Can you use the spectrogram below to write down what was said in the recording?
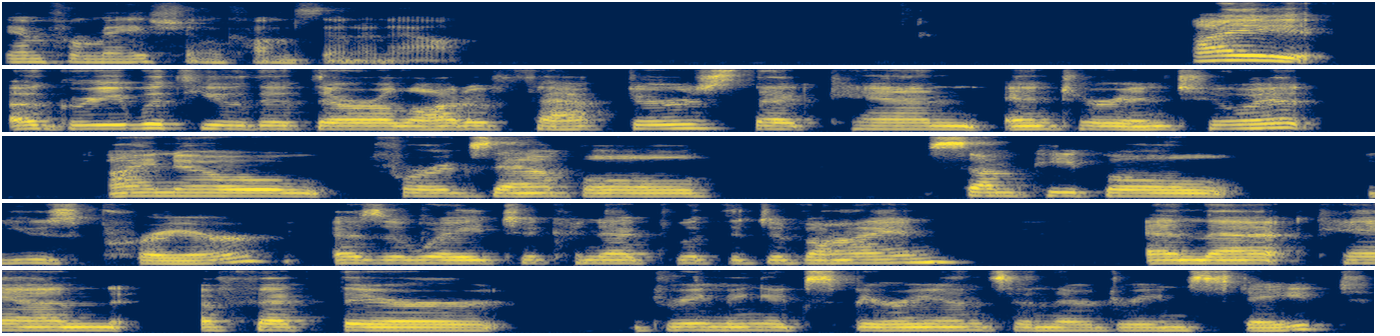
information comes in and out. I agree with you that there are a lot of factors that can enter into it. I know, for example, some people use prayer as a way to connect with the divine, and that can affect their dreaming experience and their dream state.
